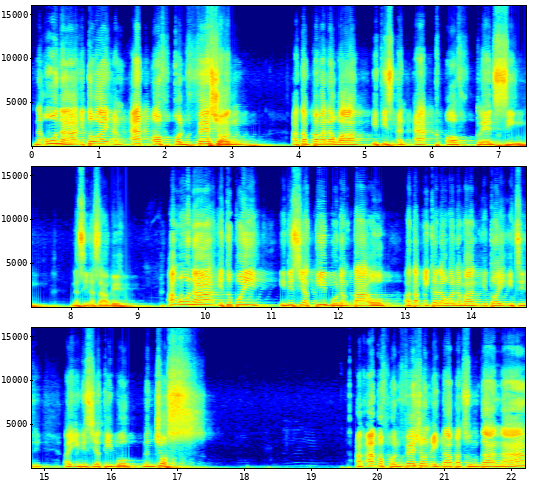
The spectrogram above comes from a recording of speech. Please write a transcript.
Na una, ito ay ang act of confession at ang pangalawa, it is an act of cleansing na sinasabi. Ang una, ito po'y inisyatibo ng tao at ang ikalawa naman, ito ay, ay inisyatibo ng Diyos. Ang act of confession ay dapat sundan ng,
